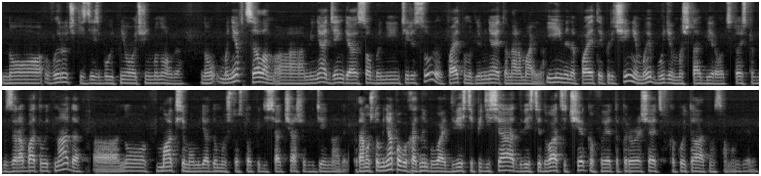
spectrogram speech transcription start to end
но выручки здесь будет не очень много. Ну, мне в целом, а, меня деньги особо не интересуют, поэтому для меня это нормально. И именно по этой причине мы будем масштабироваться. То есть, как бы зарабатывать надо, а, но максимум, я думаю, что 150 чашек в день надо. Потому что у меня по выходным бывает 250, 220 чеков, и это превращается в какой-то ад на самом деле.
